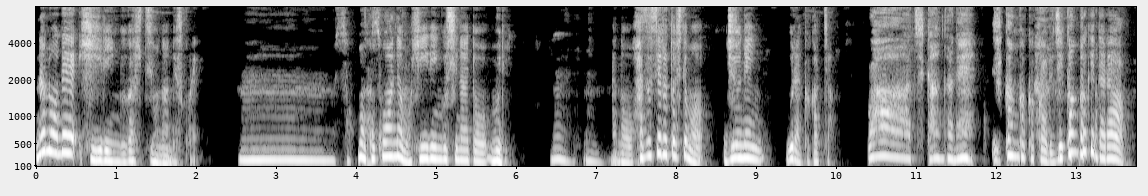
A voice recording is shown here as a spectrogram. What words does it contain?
う。なので、ヒーリングが必要なんです、これ。うーん、そうもうここはね、もうヒーリングしないと無理。うん、うん。あの、外せるとしても10年ぐらいかかっちゃう。わー、時間がね。時間がかかる。時間かけたら、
